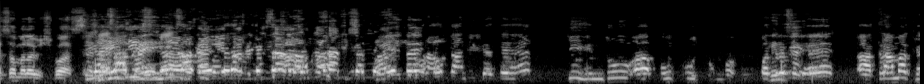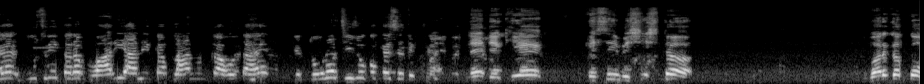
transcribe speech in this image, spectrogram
असा मला विश्वास राहुल गांधी कहते हैं कि हिंदू अ, उपद्रवी है आक्रामक है दूसरी तरफ़ वारी आने का प्लान उनका होता है कि दोनों चीज़ों को कैसे देखते हैं नहीं देखिए किसी विशिष्ट वर्ग को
